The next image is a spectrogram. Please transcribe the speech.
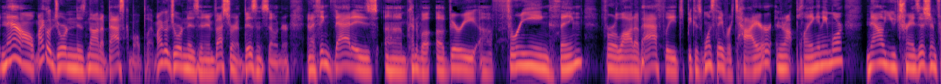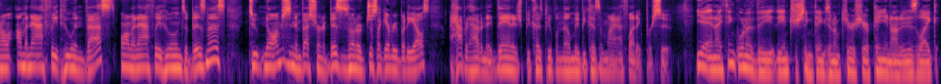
But now Michael Jordan is not a basketball player. Michael Jordan is an investor and a business owner. And I think that is um, kind of a, a very uh, freeing thing for a lot of athletes because once they retire and they're not playing anymore, now you transition from I'm an athlete who invests or I'm an athlete who owns a business to no, I'm just an investor and a business owner just like everybody else. I happen to have an advantage because people know me because of my athletic pursuit. Yeah. And I think one of the, the interesting things, and I'm curious your opinion on it, is like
